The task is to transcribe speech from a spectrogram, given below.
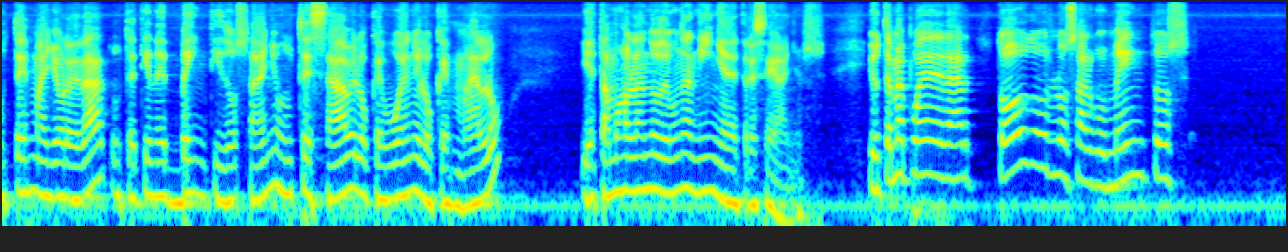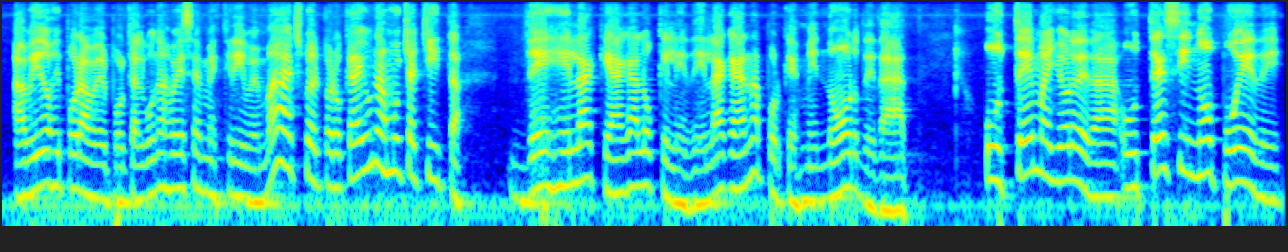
Usted es mayor de edad, usted tiene 22 años, usted sabe lo que es bueno y lo que es malo. Y estamos hablando de una niña de 13 años. Y usted me puede dar todos los argumentos habidos y por haber, porque algunas veces me escriben, Maxwell, pero que hay una muchachita, déjela que haga lo que le dé la gana porque es menor de edad. Usted mayor de edad, usted si no puede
